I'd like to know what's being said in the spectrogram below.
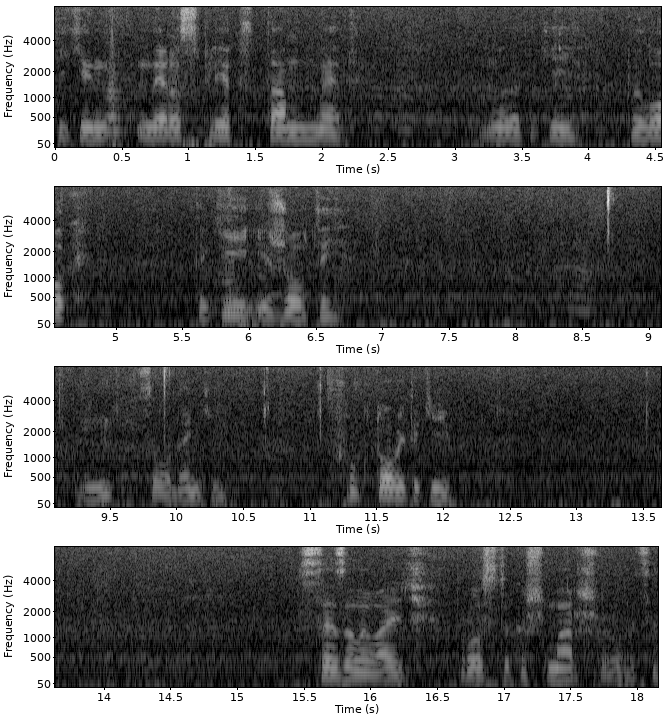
тільки не розплід, там мед. Ну, такий пилок, такий і жовтий. Солоденький. Фруктовий такий. Все заливають. Просто кошмар, що робиться.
